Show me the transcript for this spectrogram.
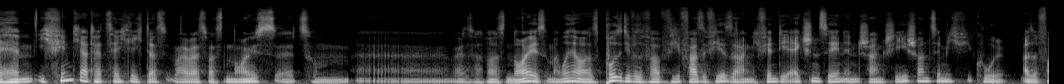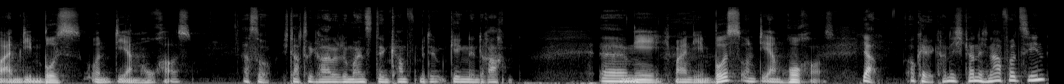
Ähm, ich finde ja tatsächlich, dass, weil das was Neues äh, zum, äh, weil das was, was Neues, und man muss ja auch was Positives für Phase 4 sagen. Ich finde die Action-Szenen in Shang-Chi schon ziemlich cool. Also vor allem die im Bus und die am Hochhaus. Ach so, ich dachte gerade, du meinst den Kampf mit dem, gegen den Drachen. Ähm, nee, ich meine die im Bus und die am Hochhaus. Ja, okay, kann ich, kann ich nachvollziehen.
